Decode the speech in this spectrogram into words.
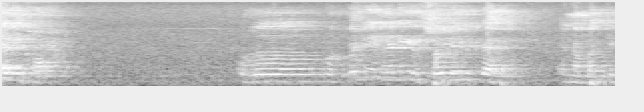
நடிப்போம் ஒரு ஒரு பெரிய நடிகர் சொல்லியிருக்காரு என்னை பற்றி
